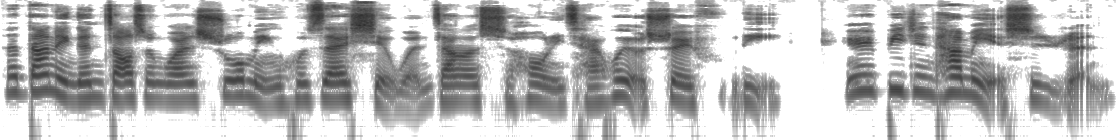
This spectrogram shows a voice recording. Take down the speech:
那当你跟招生官说明或是在写文章的时候，你才会有说服力。因为毕竟他们也是人，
